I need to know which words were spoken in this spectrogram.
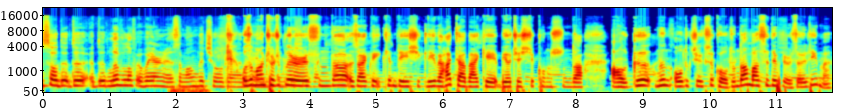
So the, the, the level of awareness among the children. O zaman çocuklar arasında özellikle iklim değişikliği ve hatta belki biyoçeşitlik konusunda algının oldukça yüksek olduğundan bahsedebiliriz öyle değil mi?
